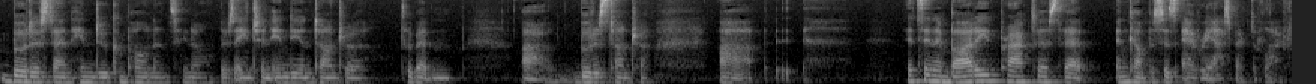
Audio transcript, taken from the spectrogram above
Buddhist and Hindu components. You know, there's ancient Indian Tantra, Tibetan, uh, Buddhist Tantra. Uh, it's an embodied practice that encompasses every aspect of life.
